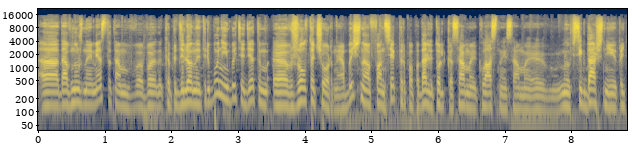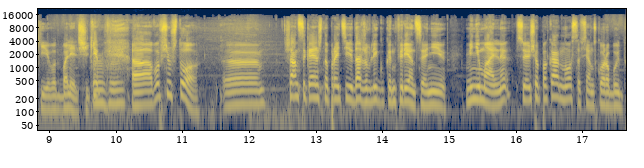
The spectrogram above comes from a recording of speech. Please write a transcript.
а, да, в нужное место, там, в- в- к определенной трибуне и быть одетым э, в желто-черный. Обычно в фан-сектор попадали только самые классные, самые, ну, всегдашние такие вот болельщики. А, в общем, что? Э, шансы, конечно, пройти даже в Лигу конференции, они минимальны все еще пока, но совсем скоро будет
